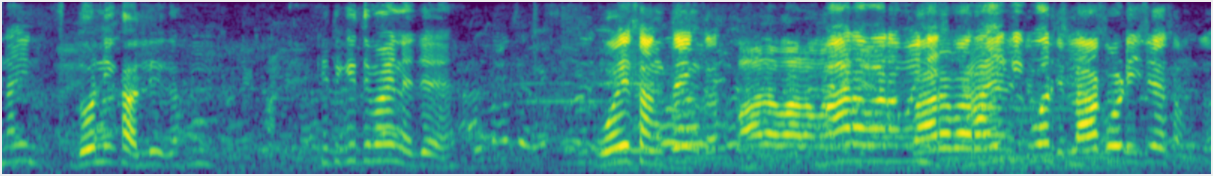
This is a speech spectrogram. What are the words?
नाही. दोन्ही खाली का? किती किती महिन्याचे आहे? वय सांगता येईल का? बारा बारा बारा बारा म्हणजे लागवडीचे आहे समजा.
